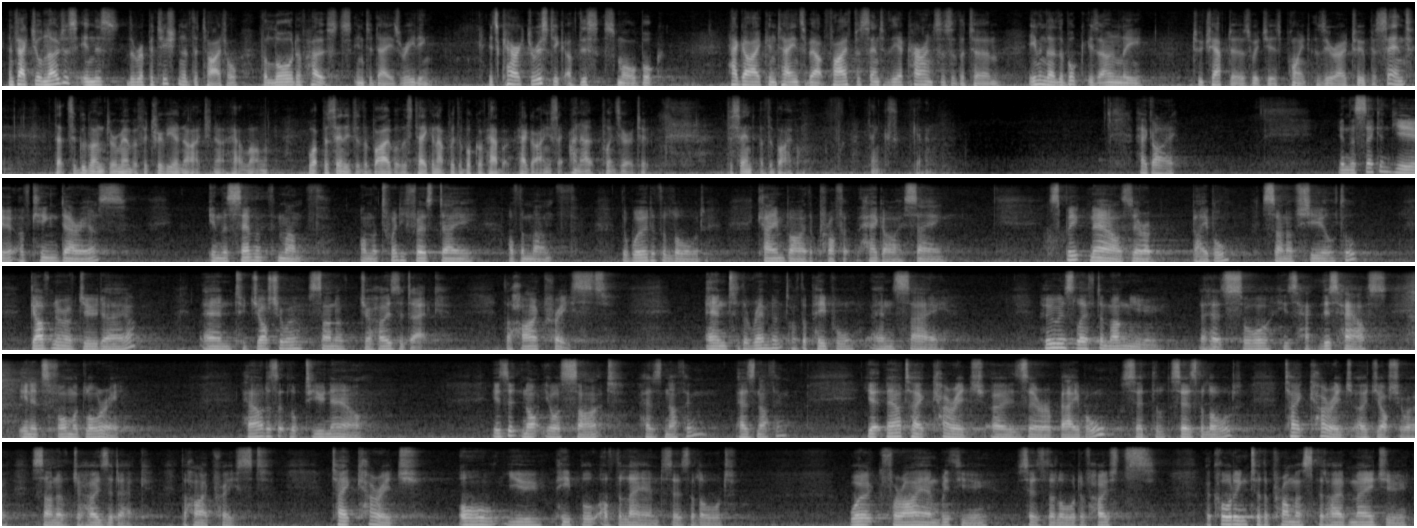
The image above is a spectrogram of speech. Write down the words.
In fact, you'll notice in this the repetition of the title, the Lord of Hosts, in today's reading. It's characteristic of this small book. Haggai contains about 5% of the occurrences of the term, even though the book is only two chapters, which is 0.02%. That's a good one to remember for trivia night, you know, how long, what percentage of the Bible is taken up with the book of Haggai? And you say, I know, 0.02% of the Bible. Thanks, Haggai. In the second year of King Darius, in the seventh month, on the 21st day of the month, the word of the Lord came by the prophet Haggai, saying, Speak now, Zerubbabel, son of Shealtiel, governor of Judea, and to Joshua, son of Jehozadak, the high priest, and to the remnant of the people, and say, Who is left among you that has saw his ha- this house in its former glory. How does it look to you now? Is it not your sight has nothing, as nothing? Yet now take courage, O Zerubbabel, the, says the Lord. Take courage, O Joshua, son of Jehozadak, the high priest. Take courage, all you people of the land, says the Lord. Work, for I am with you, says the Lord of hosts. According to the promise that I have made you,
